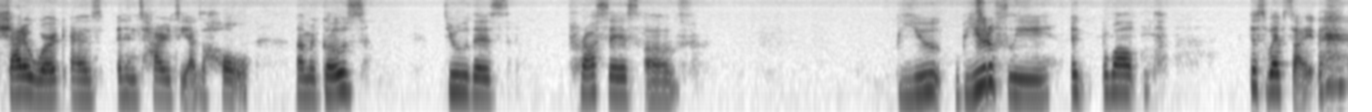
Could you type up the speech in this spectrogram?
shadow work as an entirety as a whole um, it goes through this process of be- beautifully well this website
